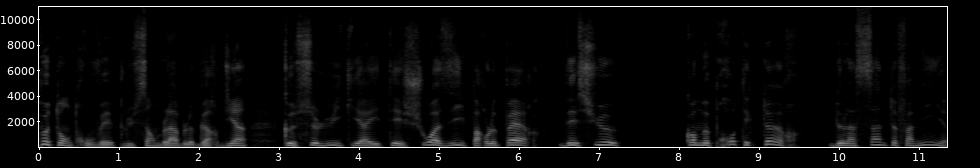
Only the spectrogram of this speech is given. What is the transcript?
Peut-on trouver plus semblable gardien celui qui a été choisi par le Père des cieux comme protecteur de la sainte famille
